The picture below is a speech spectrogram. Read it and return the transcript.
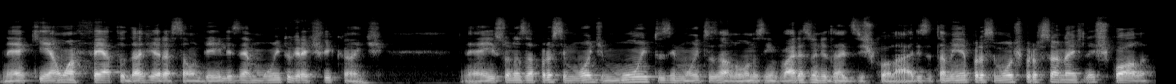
né, que é um afeto da geração deles, é muito gratificante. Né? Isso nos aproximou de muitos e muitos alunos em várias unidades escolares e também aproximou os profissionais da escola,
